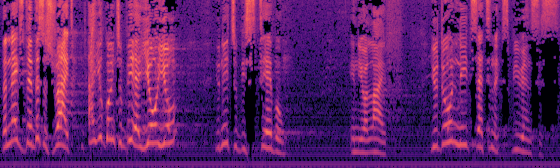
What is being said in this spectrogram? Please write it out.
The next day this is right. Are you going to be a yo yo? You need to be stable in your life. You don't need certain experiences.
